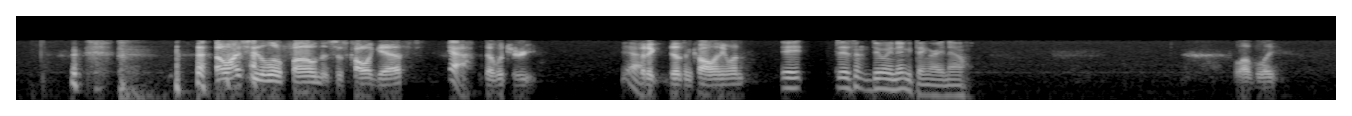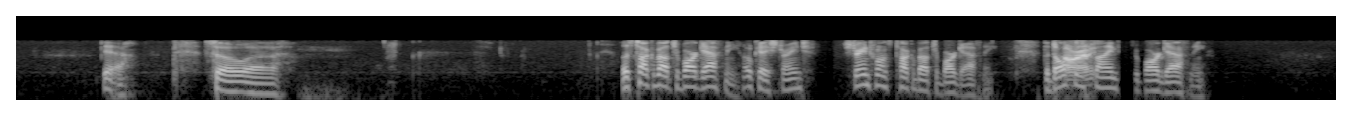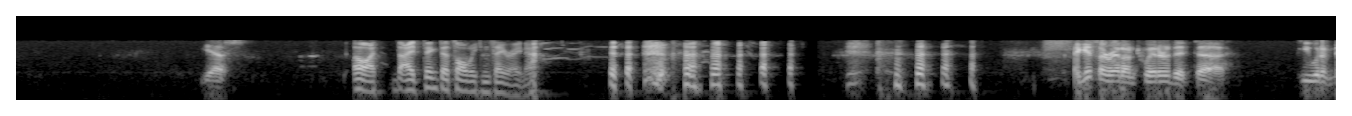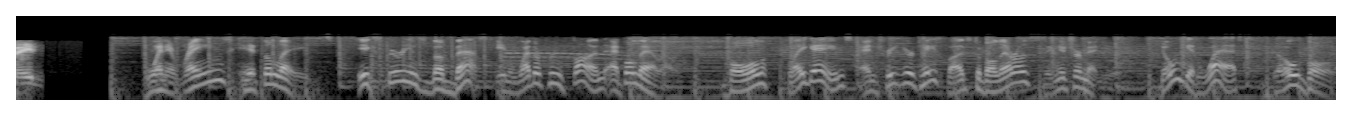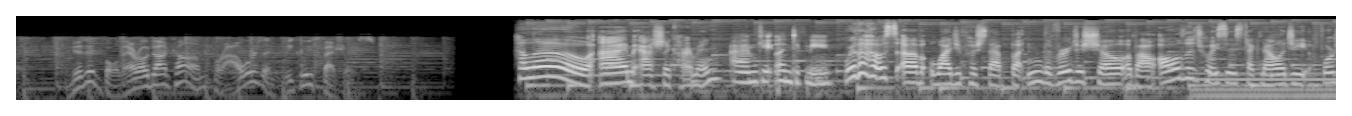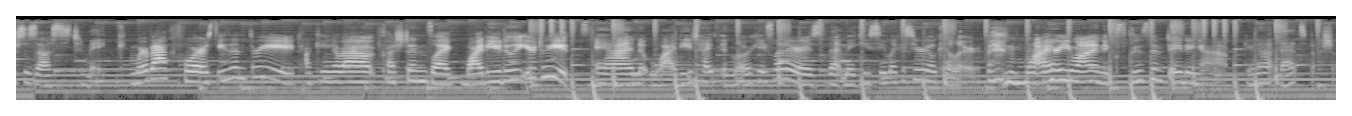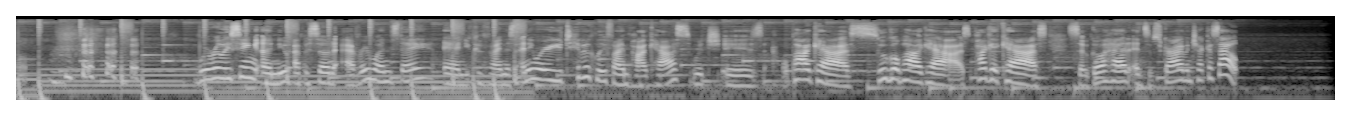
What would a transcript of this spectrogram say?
Oh, I see the little phone that says call a guest. yeah, Is that what you're? yeah. But it doesn't call anyone. it isn't doing anything right now. Lovely. Yeah. So uh let's talk about Jabbar Gaffney. Okay, Strange. Strange wants to talk about Jabbar Gaffney. The Dolphins All right. signed Jabbar Gaffney. Yes. Oh, I I think that's all we can say right now. I guess I read on Twitter that uh he would have made When it rains, hit the lanes. Experience the best in weatherproof fun at Bowlero. Bowl, play games, and treat your taste buds to Bowlero's signature menu. Don't get wet, go bowling. Visit Bowlero.com for hours and weekly specials. Hello, I'm Ashley Carman. I'm Kaitlyn Tiffany. We're the hosts of Why'd You Push That Button, the Verge's show about all the choices technology forces us to make. We're back for season three, talking about questions like why do you delete your tweets? And why do you type in lowercase letters that make you seem like a serial killer? And why are you on an exclusive dating app? You're not that special. We're releasing a new episode every Wednesday, and you can find us anywhere you typically find podcasts, which is Apple Podcasts, Google Podcasts, Pocket Casts. So go ahead and subscribe and check us out.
